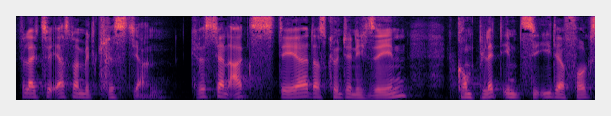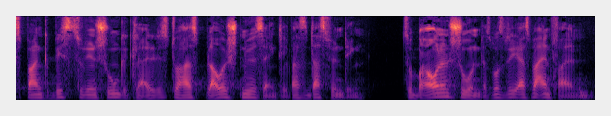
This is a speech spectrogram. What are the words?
Vielleicht zuerst mal mit Christian. Christian Ax, der, das könnt ihr nicht sehen, komplett im CI der Volksbank bis zu den Schuhen gekleidet ist. Du hast blaue Schnürsenkel. Was ist das für ein Ding? Zu braunen Schuhen, das muss dir erstmal einfallen.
